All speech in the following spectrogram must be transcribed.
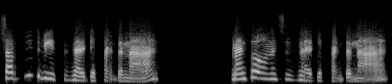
substance abuse is no different than that. Mental illness is no different than that.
